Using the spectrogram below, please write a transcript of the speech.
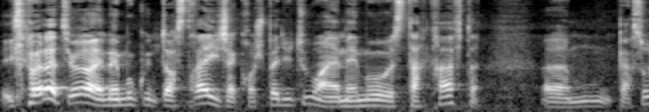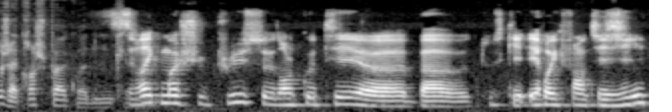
Et voilà, tu vois, un MMO Counter-Strike, j'accroche pas du tout. Un MMO Starcraft, euh, perso, j'accroche pas quoi. Donc, C'est vrai que moi je suis plus dans le côté euh, bah, tout ce qui est heroic fantasy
